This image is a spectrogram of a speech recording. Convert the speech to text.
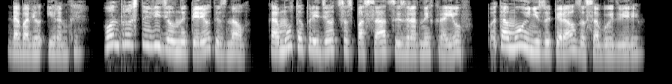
— добавил Иронка. «Он просто видел наперед и знал, кому-то придется спасаться из родных краев, потому и не запирал за собой двери.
